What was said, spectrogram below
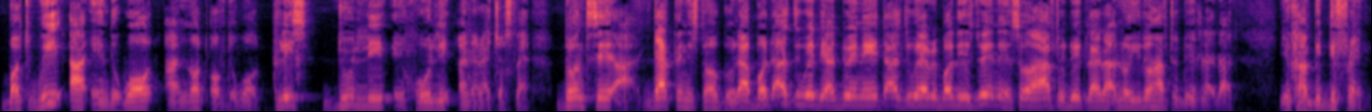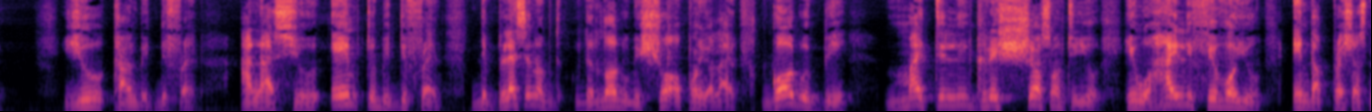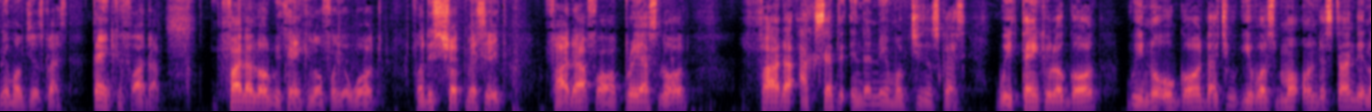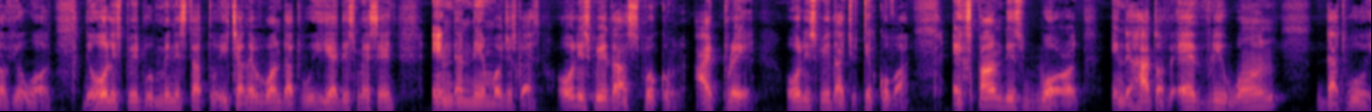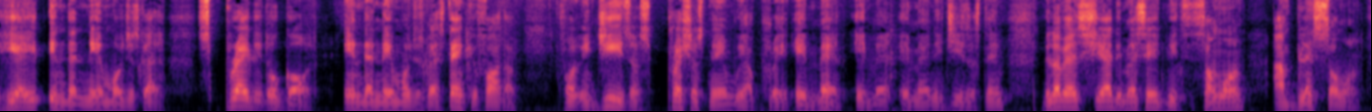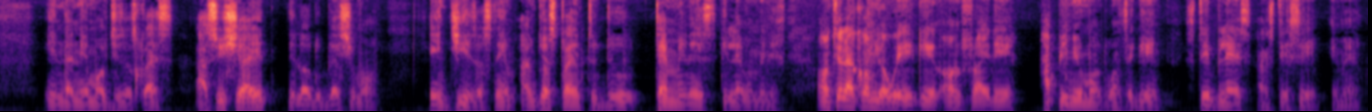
But we are in the world and not of the world. Please do live a holy and a righteous life. Don't say, ah, that thing is not good. Ah, but that's the way they are doing it. That's the way everybody is doing it. So I have to do it like that. No, you don't have to do it like that. You can be different. You can be different. And as you aim to be different, the blessing of the Lord will be sure upon your life. God will be mightily gracious unto you. He will highly favor you in the precious name of Jesus Christ. Thank you, Father. Father, Lord, we thank you, Lord, for your word, for this short message. Father, for our prayers, Lord. Father, accept it in the name of Jesus Christ. We thank you, Lord God. We know, O God, that you give us more understanding of your word. The Holy Spirit will minister to each and every one that will hear this message in the name of Jesus Christ. Holy Spirit has spoken. I pray, Holy Spirit, that you take over. Expand this word in the heart of everyone that will hear it in the name of Jesus Christ. Spread it, O God, in the name of Jesus Christ. Thank you, Father. For in Jesus' precious name we have prayed. Amen. Amen. Amen. In Jesus' name. Beloved, share the message with someone and bless someone in the name of Jesus Christ. As you share it, the Lord will bless you more. In Jesus' name. I'm just trying to do 10 minutes, 11 minutes. Until I come your way again on Friday, Happy New Month once again. Stay blessed and stay safe. Amen.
